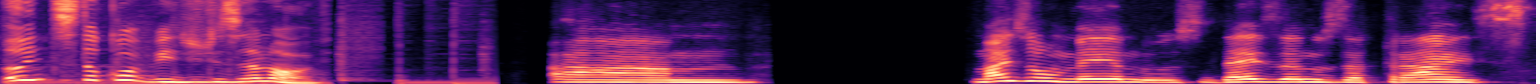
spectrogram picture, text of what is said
antes da Covid-19. Há mais ou menos 10 anos atrás,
